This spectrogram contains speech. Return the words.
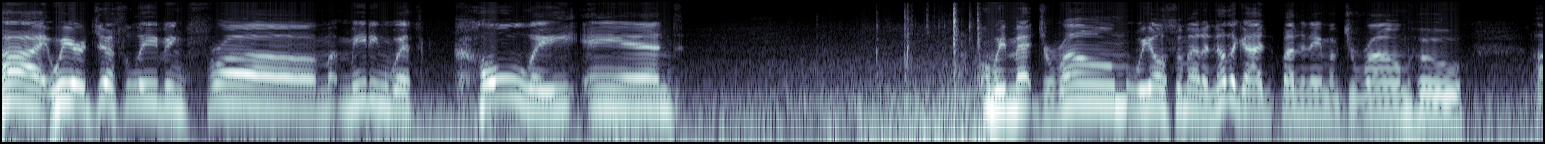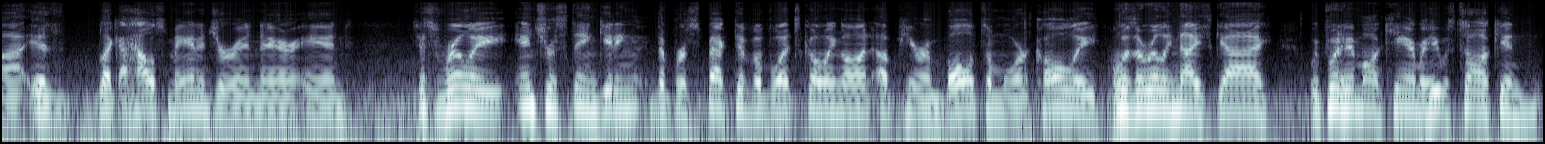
Hi, we are just leaving from meeting with Collie and we met Jerome. We also met another guy by the name of Jerome who uh, is like a house manager in there and just really interesting getting the perspective of what's going on up here in Baltimore. Collie was a really nice guy. We put him on camera. He was talking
